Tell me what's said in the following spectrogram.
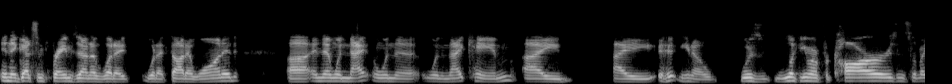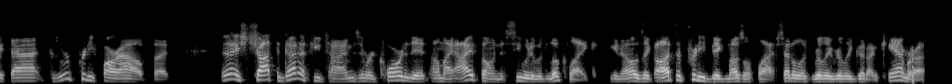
and then got some frames out of what I, what I thought I wanted. Uh, and then when night, when the, when the night came, I, I, you know, was looking around for cars and stuff like that because we are pretty far out. But then I shot the gun a few times and recorded it on my iPhone to see what it would look like. You know, I was like, oh, that's a pretty big muzzle flash. That'll look really, really good on camera.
